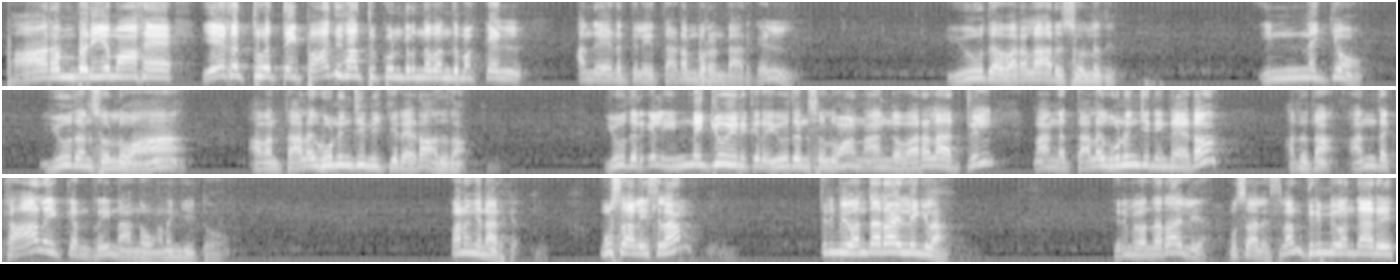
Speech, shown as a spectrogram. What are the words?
பாரம்பரியமாக ஏகத்துவத்தை பாதுகாத்து கொண்டிருந்த வந்து மக்கள் அந்த இடத்திலே தடம் புரண்டார்கள். யூத வரலாறு சொல்லுது. இன்னைக்கும் யூதன் சொல்லுவான் அவன் தலை குனிஞ்சு நிற்கிற இடம் அதுதான். யூதர்கள் இன்னைக்கும் இருக்கிற யூதன் சொல்லுவான் நாங்கள் வரலாற்றில் நாங்கள் தலை குனிஞ்சு நின்ற இடம் அதுதான். அந்த காளை கன்றை நாங்கள் வணங்கிட்டோம். வணங்கினார்கள். மூசா அலி இஸ்லாம் திரும்பி வந்தாரா இல்லைங்களா? திரும்பி வந்தாரா இல்லையா? மூசா அலி இஸ்லாம் திரும்பி வந்தார்.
